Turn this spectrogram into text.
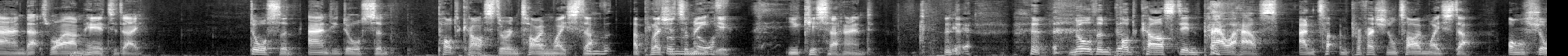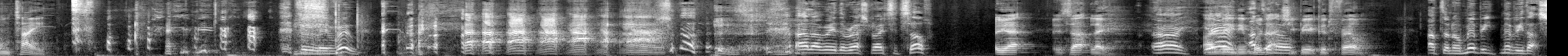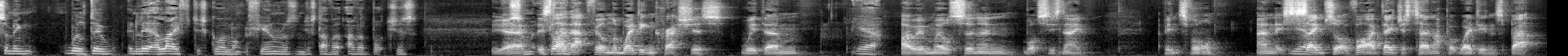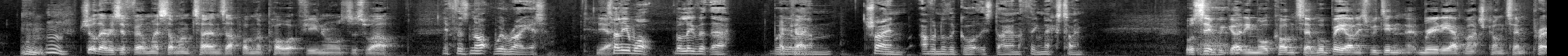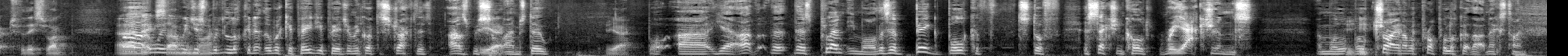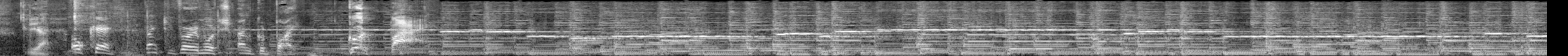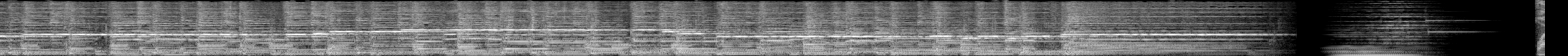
and that's why I'm here today. Dawson, Andy Dawson, podcaster and time waster. The- a pleasure to meet north. you. You kiss her hand. Northern podcasting powerhouse and, t- and professional time waster. Enchanté. Voulez-vous? and I mean, the rest writes itself. Yeah, exactly. Aye. I mean, it would don't know. actually be a good film. I don't know. Maybe maybe that's something we'll do in later life. Just go along to funerals and just have a have a butcher's. Yeah, it's like do. that film, The Wedding Crashers, with um, Yeah. Owen Wilson and what's his name, Vince Vaughn, and it's the Yeah. same sort of vibe. They just turn up at weddings, but I'm sure there is a film where someone turns up on the pole at funerals as well. If there's not, we'll write it. Yeah. Tell you what, we'll leave it there. We'll Okay. um, try and have another go at this Diana thing next time. We'll see if we got any more content. We'll be honest, we didn't really have much content prepped for this one. Uh, Well, next we, time we we just might. were looking at the Wikipedia page and we got distracted, as we Yeah. sometimes do. Yeah. But uh, yeah, uh, th- there's plenty more. There's a big bulk of stuff, a section called reactions, and we'll we'll try and have a proper look at that next time. Yeah. Okay, thank you very much, and goodbye. Goodbye.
